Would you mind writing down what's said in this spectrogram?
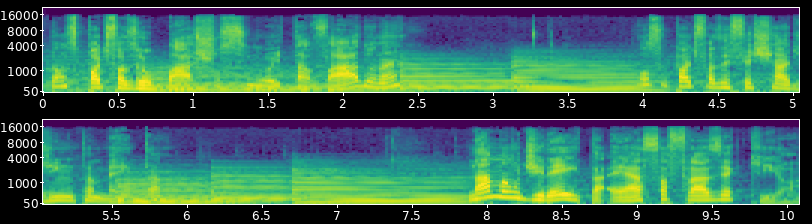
Então você pode fazer o baixo assim, oitavado, né? Ou você pode fazer fechadinho também, tá? Na mão direita é essa frase aqui, ó.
